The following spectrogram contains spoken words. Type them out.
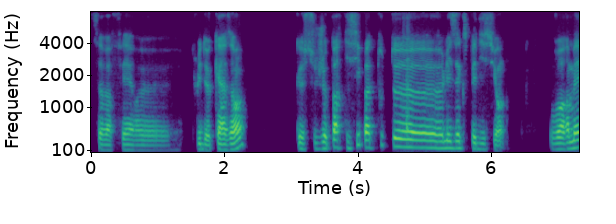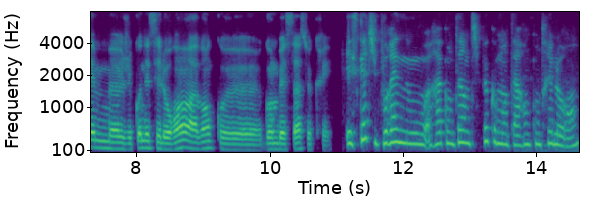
Ça va faire euh, plus de 15 ans que je participe à toutes euh, les expéditions. Voire même, euh, je connaissais Laurent avant que Gambessa se crée. Est-ce que tu pourrais nous raconter un petit peu comment tu as rencontré Laurent?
